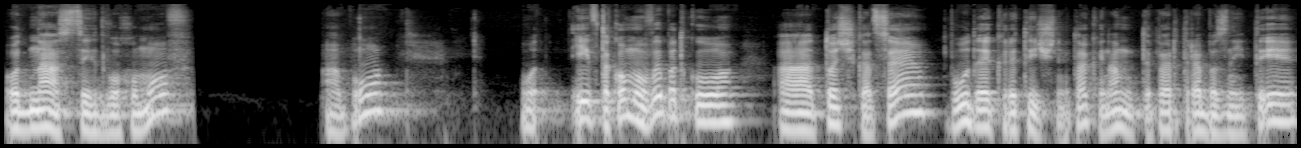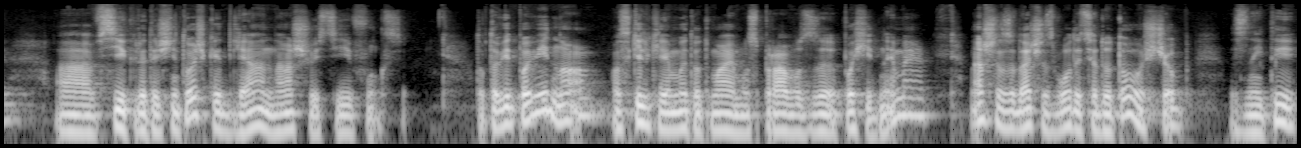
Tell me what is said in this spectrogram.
одна з цих двох умов, або. От. І в такому випадку а, точка С буде критичною. Так? І нам тепер треба знайти а, всі критичні точки для нашої цієї функції. Тобто, відповідно, оскільки ми тут маємо справу з похідними, наша задача зводиться до того, щоб знайти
